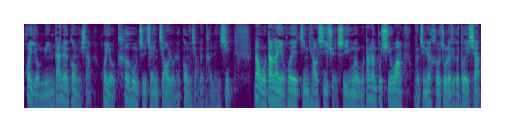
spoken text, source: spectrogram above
会有名单的共享，会有客户之间交流的共享的可能性。那我当然也会精挑细选，是因为我当然不希望我今天合作的这个对象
